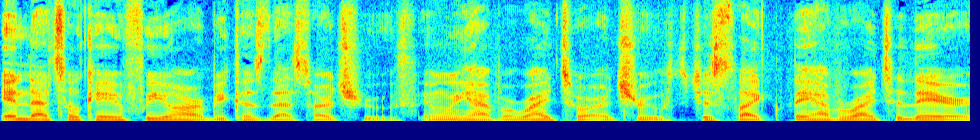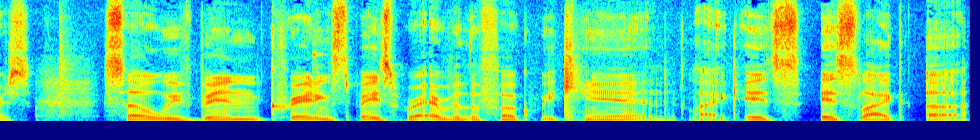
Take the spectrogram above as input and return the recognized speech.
And that's okay if we are because that's our truth. And we have a right to our truth, just like they have a right to theirs. So we've been creating space wherever the fuck we can. Like it's it's like a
